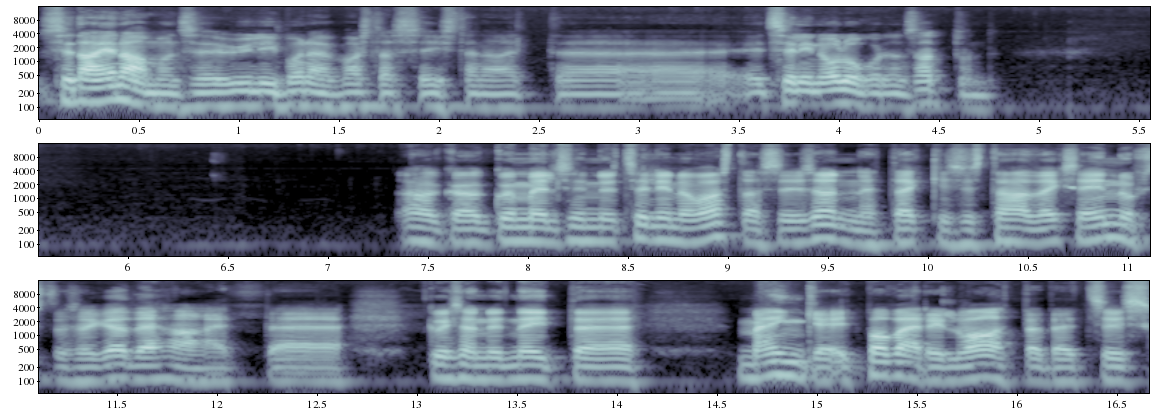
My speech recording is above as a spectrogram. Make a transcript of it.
seda enam on see ülipõnev vastasseis täna, et, et selline olukord on sattunud. aga kui meil siin nüüd selline vastasseis on, et äkki siis tahad väikse ennustuse ka teha, et kui sa nüüd neid mängijaid paberil vaatad, et siis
